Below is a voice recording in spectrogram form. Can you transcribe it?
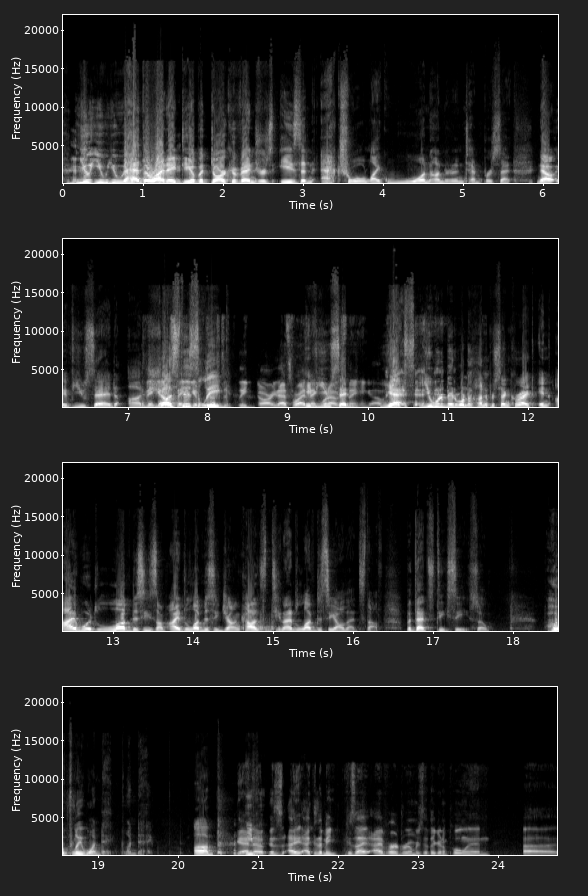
you, you, you had the right idea, but Dark Avengers is an actual like one hundred and ten percent. Now, if you said uh, I I Justice League, Justice League Dark. That's where I if think you what I said was thinking of. yes, you would have been one hundred percent correct. And I would love to see some. I'd love to see John Constantine. I'd love to see all that stuff. But that's DC, so hopefully one day, one day. Um, Yeah, even- no, because I, because I mean, because I, I've heard rumors that they're going to pull in uh,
